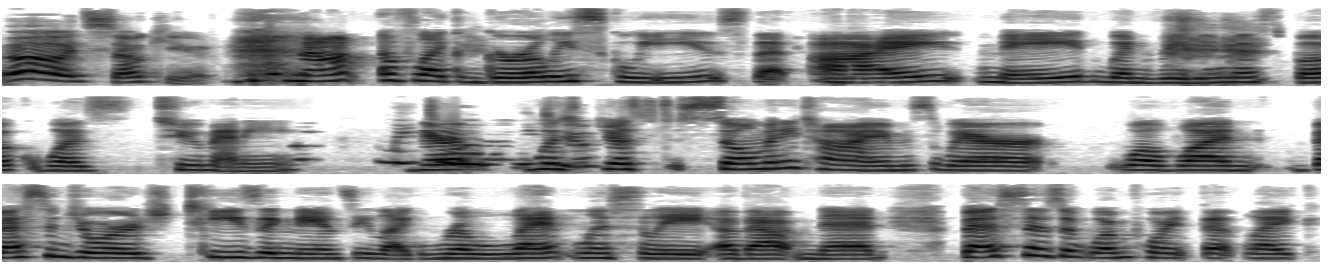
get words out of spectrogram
oh, it's so cute. The amount of like girly squeeze that mm-hmm. I made when reading this book was too many. Me there too, was too. just so many times where well, one, Bess and George teasing Nancy like relentlessly about Ned. Bess says at one point that like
